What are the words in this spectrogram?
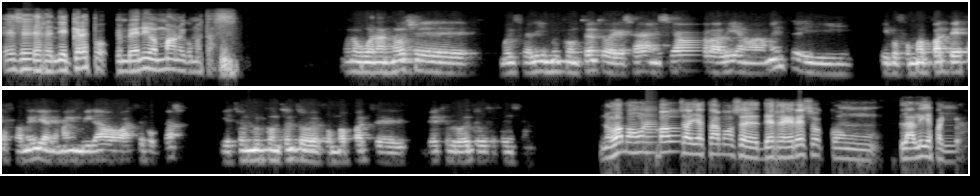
ese es René Crespo. Bienvenido, hermano, ¿y cómo estás? Bueno, buenas noches. Muy feliz, muy contento de que se haya iniciado la liga nuevamente y, y por formar parte de esta familia que me ha invitado a este podcast. Y estoy muy contento de formar parte de, este proyecto que se está iniciando. Nos vamos a una pausa, ya estamos eh, de regreso con la Liga Española.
